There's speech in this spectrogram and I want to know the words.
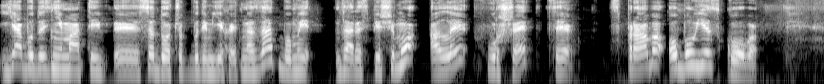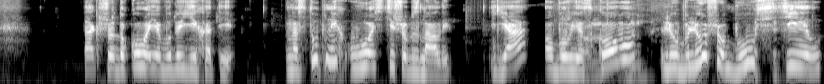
Я буду знімати е, садочок, будемо їхати назад, бо ми зараз спішимо, але фуршет це справа обов'язкова. Так що до кого я буду їхати наступних в гості, щоб знали. Я обов'язково люблю, щоб був стіл.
